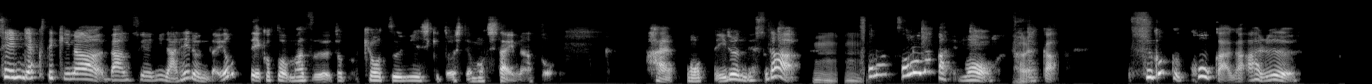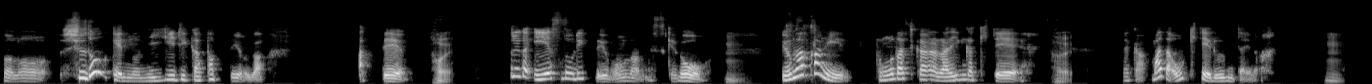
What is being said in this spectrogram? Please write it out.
戦略的な男性になれるんだよっていうことをまずちょっと共通認識として持ちたいなと、はい、思っているんですが、うんうん。その、その中でも、はい。なんか、すごく効果がある、その、主導権の握り方っていうのがあって、はい。それがイエス取りっていうものなんですけど、うん。夜中に友達から LINE が来て、はい。なんか、まだ起きてるみたいなうん。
